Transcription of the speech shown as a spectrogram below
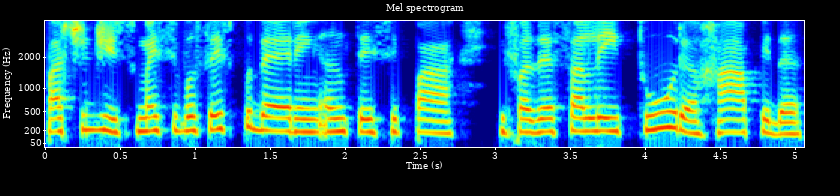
parte disso. Mas se vocês puderem antecipar e fazer essa leitura rápida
